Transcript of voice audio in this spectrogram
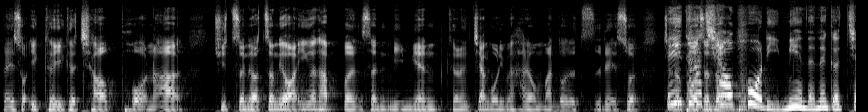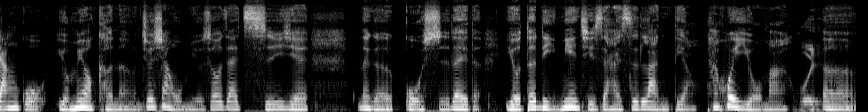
等于说一颗一颗敲破，然后去蒸馏，蒸馏啊，因为它本身里面可能浆果里面含有蛮多的脂类，所以这诶，个过程它敲。破里面的那个浆果有没有可能？就像我们有时候在吃一些那个果实类的，有的里面其实还是烂掉，它会有吗？会，呃，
